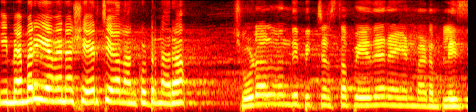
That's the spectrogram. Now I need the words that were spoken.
ఈ మెమరీ ఏమైనా షేర్ చేయాలనుకుంటున్నారా? చూడాలనుంది పిక్చర్స్ తప్ప ఏదైనా అయ్యండి మేడం ప్లీజ్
